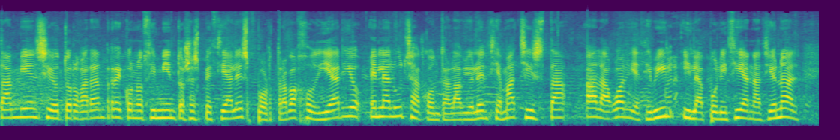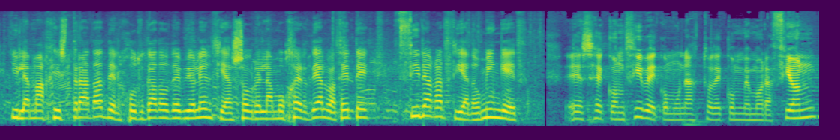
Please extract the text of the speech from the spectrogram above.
También se otorgarán reconocimientos especiales por trabajo diario en la lucha contra la violencia machista a la Guardia Civil y la Policía Nacional y la magistrada del Juzgado de Violencia sobre la Mujer de Albacete, Cira García Domínguez. Eh, se concibe como un acto de conmemoración,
